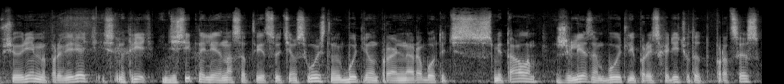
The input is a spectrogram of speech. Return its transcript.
все время проверять и смотреть, действительно ли она соответствует тем свойствам, и будет ли он правильно работать с металлом, с железом, будет ли происходить вот этот процесс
